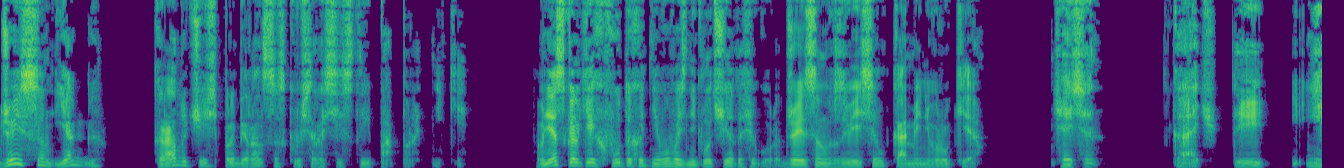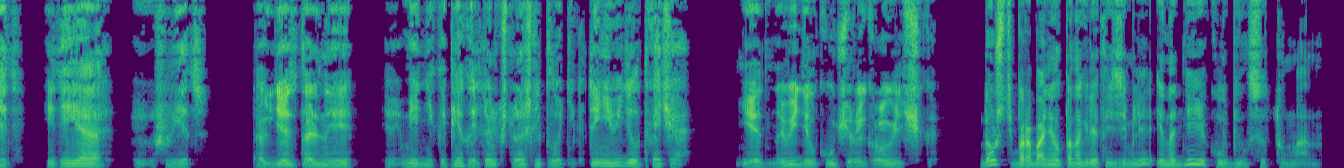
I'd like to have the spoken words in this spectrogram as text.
Джейсон Ягг, крадучись, пробирался сквозь росистые папоротники. В нескольких футах от него возникла чья-то фигура. Джейсон взвесил камень в руке. — Джейсон, Кач, ты? — Нет, это я, швец. — А где остальные? — Медник и пекарь только что нашли плотника. Ты не видел ткача? — Нет, но видел кучера и кровельщика. Дождь барабанил по нагретой земле, и над ней клубился туман.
